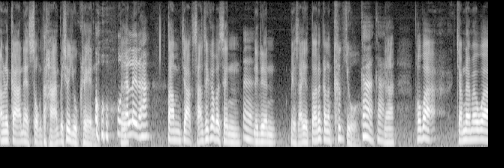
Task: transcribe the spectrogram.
อเมริกาเนี่ยส่งทหารไปช่วยยูเครนโอ้โหงั้นเลยนะต่ำจากเออ39%ในเดือนเมษายนตอนนั้นกำลังคึกอยู่ค่ะค่ะนะเพราะว่าจำได้ไหมว่า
